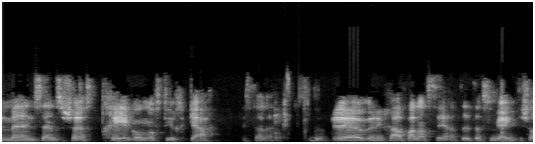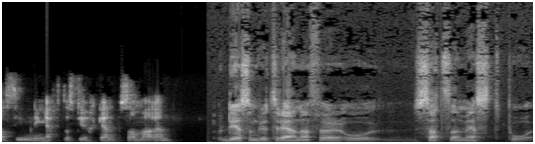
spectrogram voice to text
men sen så kör jag tre gånger styrka istället. Så det blir ungefär balanserat ut eftersom jag inte kör simning efter styrkan på sommaren. Det som du tränar för och satsar mest på,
